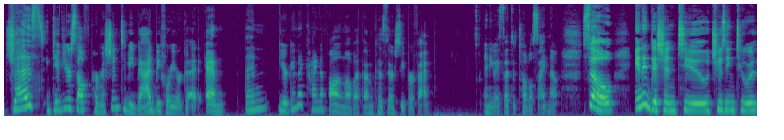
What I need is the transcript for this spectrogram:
just give yourself permission to be bad before you're good. And then you're going to kind of fall in love with them because they're super fun. Anyways, that's a total side note. So, in addition to choosing two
